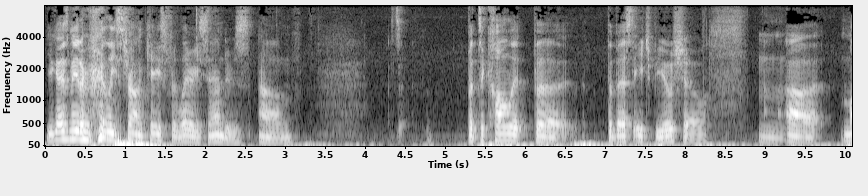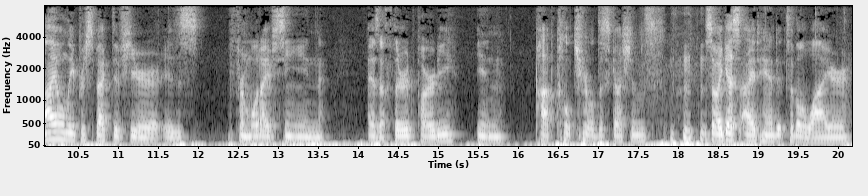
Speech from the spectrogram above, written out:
you guys made a really strong case for Larry Sanders. Um, but to call it the the best HBO show, uh, my only perspective here is from what I've seen as a third party in pop cultural discussions. so I guess I'd hand it to The Wire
